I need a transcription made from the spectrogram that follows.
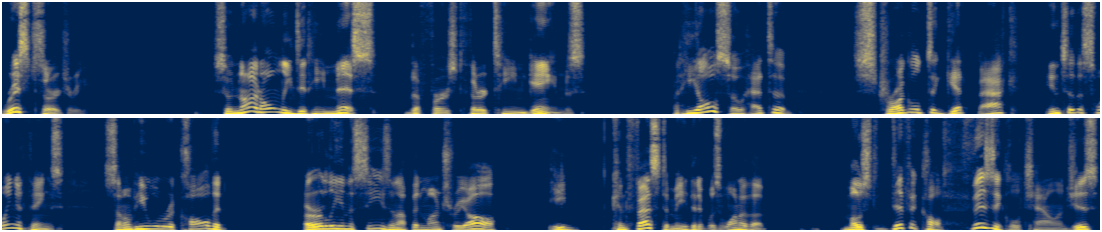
wrist surgery. So not only did he miss the first 13 games, but he also had to struggle to get back into the swing of things. Some of you will recall that early in the season up in Montreal, he confessed to me that it was one of the most difficult physical challenges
